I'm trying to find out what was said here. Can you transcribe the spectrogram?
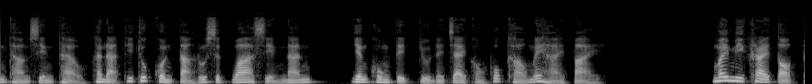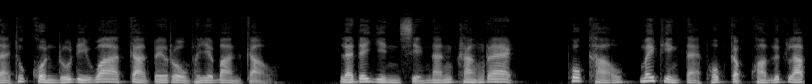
นถามเสียงแผ่วขณะที่ทุกคนต่างรู้สึกว่าเสียงนั้น ยังคงติดอยู่ในใจของพวกเขาไม่หายไป ไม่มีใครตอบแต่ทุกคนรู้ดีว่าการไปโรงพยาบาลเก่า และได้ยินเสียงนั้นครั้งแรก พวกเขาไม่เพียงแต่พบกับความลึกลับ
